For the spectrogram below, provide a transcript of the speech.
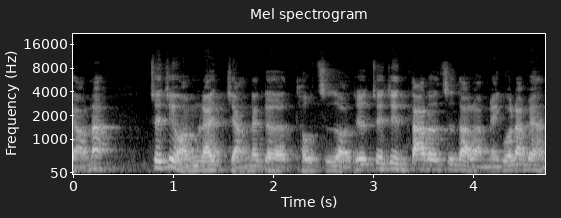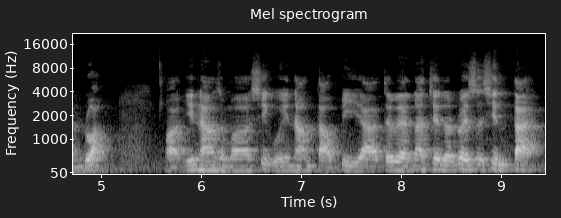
啊。那最近我们来讲那个投资哦，就最近大家都知道了，美国那边很乱啊，银行什么细谷银行倒闭啊，对不对？那接着瑞士信贷，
